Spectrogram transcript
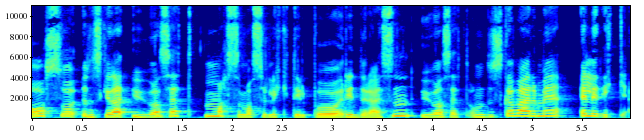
Og så ønsker jeg deg uansett masse, masse lykke til på ryddereisen, uansett om du skal være med eller ikke.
